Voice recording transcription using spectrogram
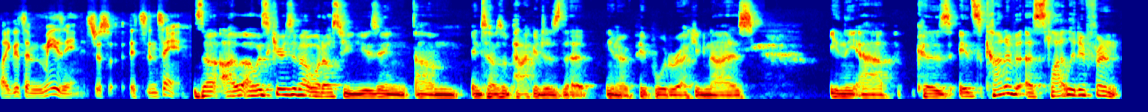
Like it's amazing. It's just it's insane. So I, I was curious about what else you're using um, in terms of packages that you know people would recognize in the app because it's kind of a slightly different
